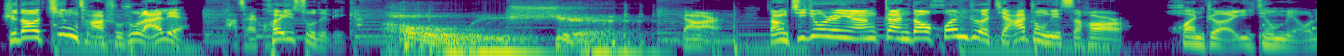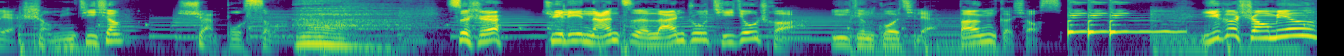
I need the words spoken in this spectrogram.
直到警察叔叔来了，他才快速的离开。Holy shit！然而，当急救人员赶到患者家中的时候，患者已经没有了生命迹象，宣布死亡。啊！此时，距离男子拦住急救车已经过去了半个小时。一个生命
